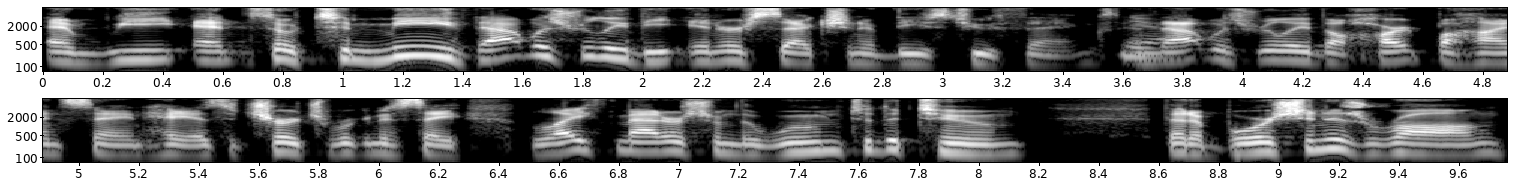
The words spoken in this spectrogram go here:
And we, and so to me, that was really the intersection of these two things. And Yeah. that was really the heart behind saying, hey, as a church, we're going to say life matters from the womb to the tomb, that abortion is wrong,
